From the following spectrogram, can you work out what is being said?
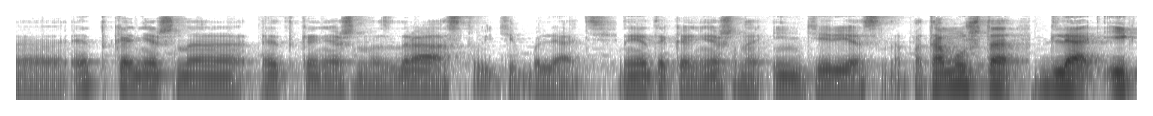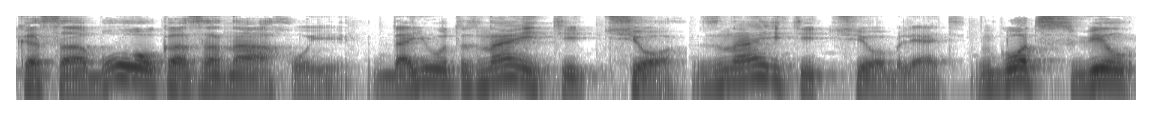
Э, это, конечно, это, конечно, здравствуйте, блядь. Это, конечно, интересно, потому что для Икособока нахуй дают, знаете, чё? Знаете, чё, блядь? Gods Will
